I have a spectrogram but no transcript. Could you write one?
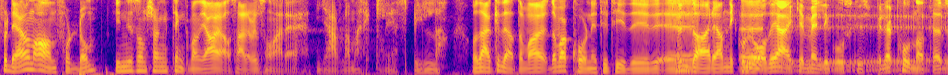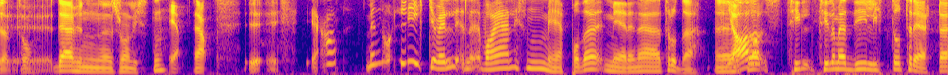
For det er jo en annen fordom. Inni sånn sjang tenker man ja ja, så er det vel sånn eh, jævla merkelig spill, da. Og det er jo ikke det at det var, det var corny til tider. eh, Hun Daria Nicolodi er ikke en veldig god skuespiller. Kona til Argento. Det er hun eh, journalisten? Ja. Ja, Eh, ja men likevel var jeg liksom med på det mer enn jeg trodde. Eh, Ja så til, til og med de litt outrerte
